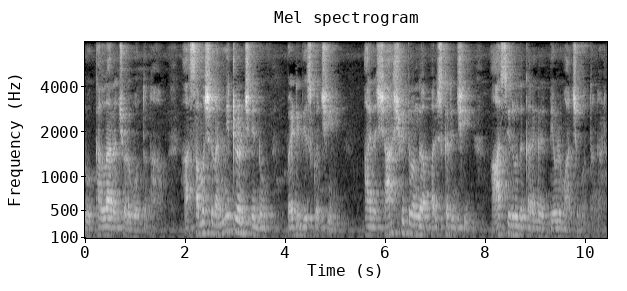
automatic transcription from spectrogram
నువ్వు కల్లారా చూడబోతున్నావు. ఆ సమస్యలన్నింటిలో నుంచి నిన్ను బయటికి తీసుకొచ్చి ఆయన శాశ్వతంగా పరిష్కరించి ఆశీర్వాదకరంగా దేవుడు మార్చబోతున్నాడు.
